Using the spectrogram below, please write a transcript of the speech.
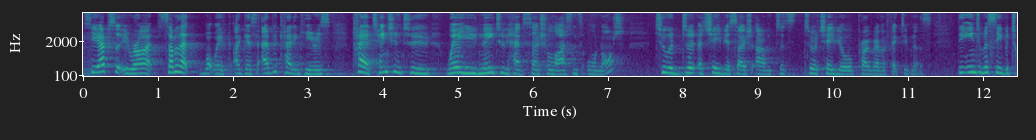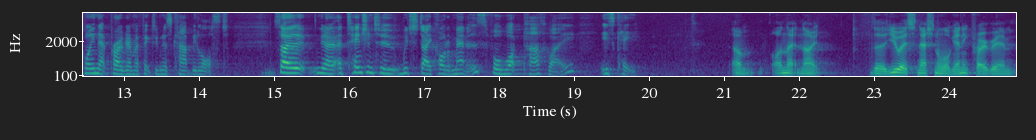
So you're absolutely right. Some of that, what we're, I guess, advocating here is pay attention to where you need to have social licence or not to achieve your social, um, to, to achieve your program effectiveness. The intimacy between that program effectiveness can't be lost. So, you know, attention to which stakeholder matters for what pathway is key. Um, on that note, the US National Organic Program,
